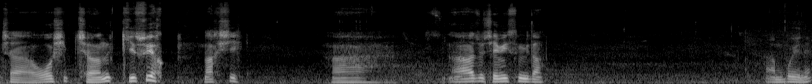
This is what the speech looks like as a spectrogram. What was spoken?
자 50천 기수역 낚시. 아 아주 재밌습니다. 안 보이네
